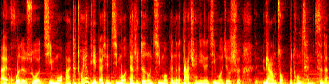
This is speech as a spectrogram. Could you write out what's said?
哎，或者说寂寞。啊，他同样可以表现寂寞，但是这种寂寞跟那个大全景的寂寞就是两种不同层次的，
